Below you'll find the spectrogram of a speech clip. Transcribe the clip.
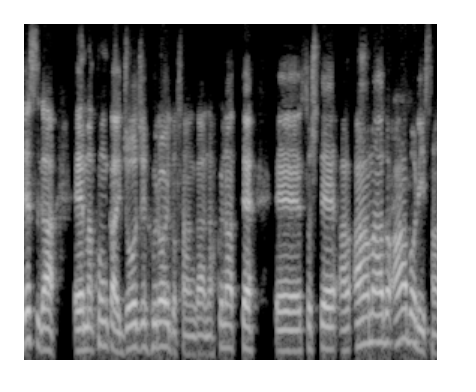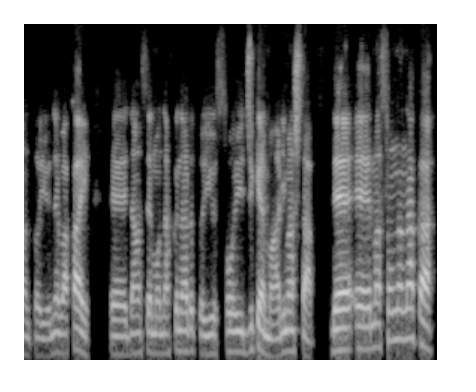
ですが、えー、まあ、今回、ジョージ・フロイドさんが亡くなって、えー、そしてアーマード・アーボリーさんという、ね、若い、えー、男性も亡くなるという、そういう事件もありました。で、えまあ、そんな中、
